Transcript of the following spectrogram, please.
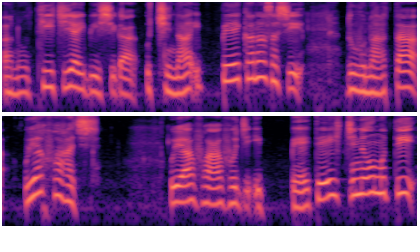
あの THIBC がうちな一平からさしどうなったうやファージうやファーフジ一平定七のうむて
